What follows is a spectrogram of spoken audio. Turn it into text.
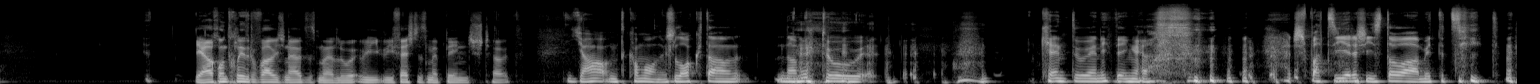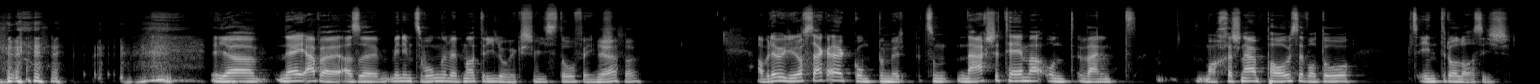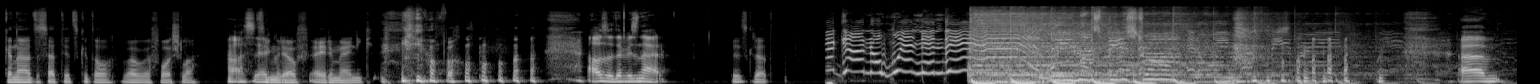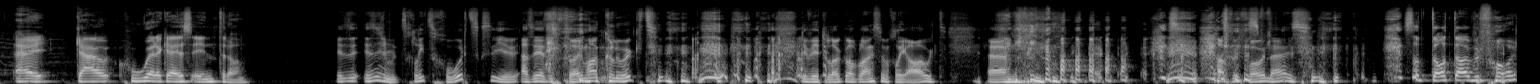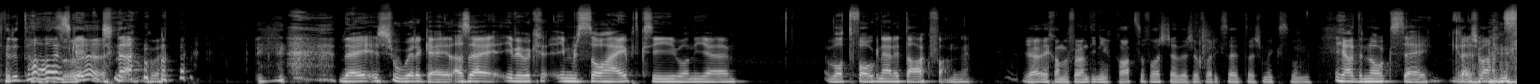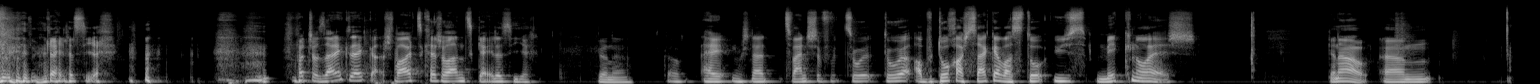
Ja, kommt ein bisschen darauf an, wie schnell dass man wie, wie fest dass man pinscht. Halt. Ja, und come on, es ist Lockdown Number 2. Can't do anything else. Spazieren schießt hier an mit der Zeit. ja, nein, eben, also mir nimmt es Wunder, wenn du mal reinschaust, wie es du findest. Ja, voll. Aber dann würde ich doch sagen, kommen wir zum nächsten Thema und während machen schnell eine Pause, wo du das Intro hörst. Genau, das hätte ich jetzt gerade auch vorschlagen. Ah, Da sehr sind gut. wir ja auf einer Meinung. Ja, voll. also, dann bis näher. Bis gerade. gonna win in this. We must be strong. Ähm, hey, gell, hure geiles Intro. Es, es ist mir ein bisschen zu kurz. Gewesen. Also, ich habe es zweimal geschaut. ich werde, glaube ich, langsam ein bisschen alt. Ähm, aber voll nice. So total überfordert. Ah, es So, geht nicht schnell. Nein, es ist hure geil. Also, äh, ich war wirklich immer so hyped, gewesen, als ich äh, wo die Folge dann angefangen Ja, ich kann mir vor allem deine Katze vorstellen. Du hast ja vorhin gesagt, du hast mitgesungen. Ich habe dir noch gesagt, kein Ja. Schwanz, geiler Sieg. Warte, was habe ich gesagt? Schwarz, kein Schwanz, geiler Sieg. Genau. Ich glaub, hey, du musst nicht das Fenster zu tun, aber du kannst sagen, was du uns mitgenommen hast. Genau. Ähm,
